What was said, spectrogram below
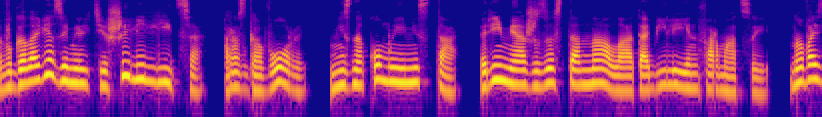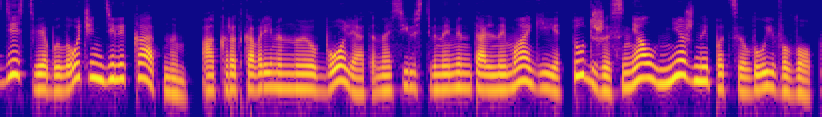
В голове замельтешили лица, разговоры, незнакомые места. Риме аж застонала от обилия информации. Но воздействие было очень деликатным, а кратковременную боль от насильственной ментальной магии тут же снял нежный поцелуй в лоб.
